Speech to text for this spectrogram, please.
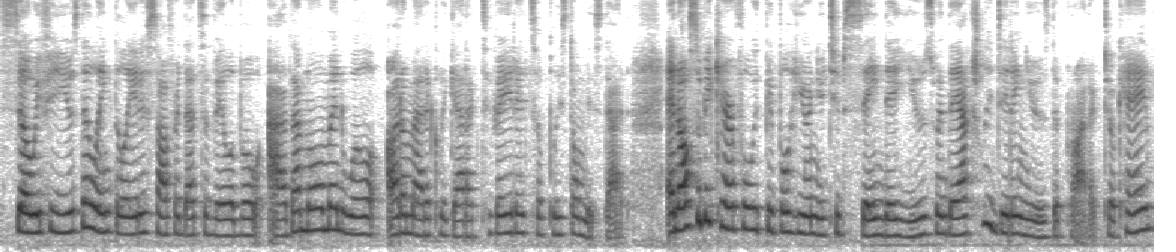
So if you use the link, the latest offer that's available at that moment will automatically get activated, so please don't miss that. And also be careful with people here on YouTube saying they use when they actually didn't use the product, okay?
